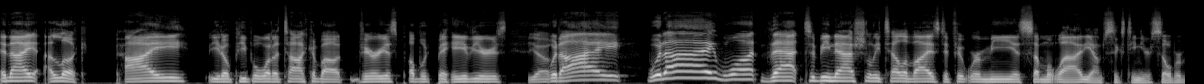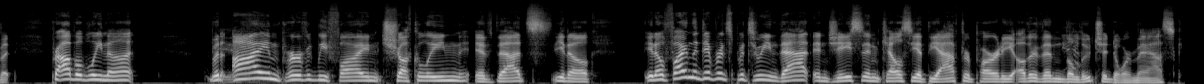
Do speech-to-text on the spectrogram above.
And I I- look, I you know, people want to talk about various public behaviors. Yeah, Would I would I want that to be nationally televised if it were me as someone well, yeah, I'm 16 years sober, but probably not. But Yeah. I am perfectly fine chuckling if that's, you know, you know, find the difference between that and Jason Kelce at the after party other than the luchador mask.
